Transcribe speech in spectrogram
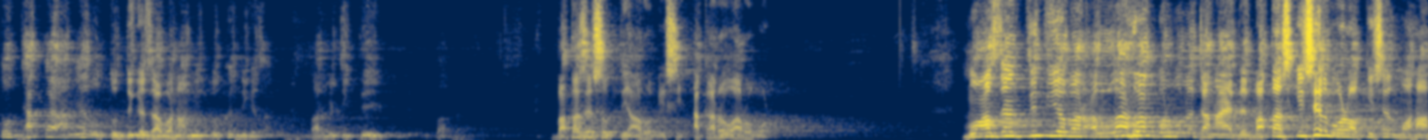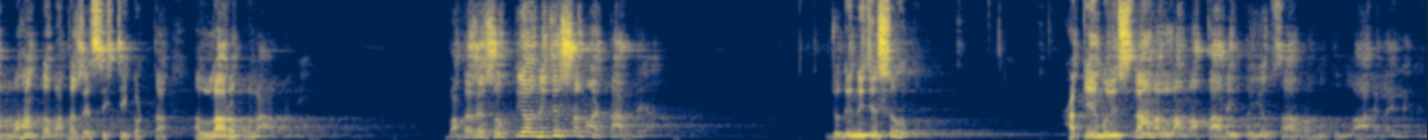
তোর ধাক্কায় আমি আর উত্তর দিকে যাব না আমি দক্ষিণ দিকে যাব পারবে টিকতে পারবে না। বাতাসের শক্তি আরো বেশি আকারও আরো বড় মোয়াজ্জেন তৃতীয়বার আল্লাহ আকবর বলে জানায় দেয়, বাতাস কিসের বড়? কিসের মহান? মহান তো বাতাসের সৃষ্টিকর্তা, আল্লাহ রবুল আলমী বাতাসের শক্তিও নিজস্ব নয়, তার দেয়া। যদি নিজস্ব হতো। হাকিমুল ইসলাম আল্লামা কারি তৈয়ব সাহেব রহমতুল্লাহ লেখেন,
